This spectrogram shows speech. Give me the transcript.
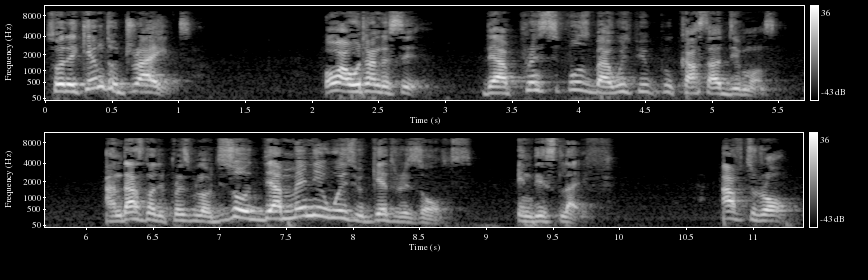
So they came to try it. Oh, what are we trying to say? There are principles by which people cast out demons. And that's not the principle of Jesus. So there are many ways you get results in this life. After all,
